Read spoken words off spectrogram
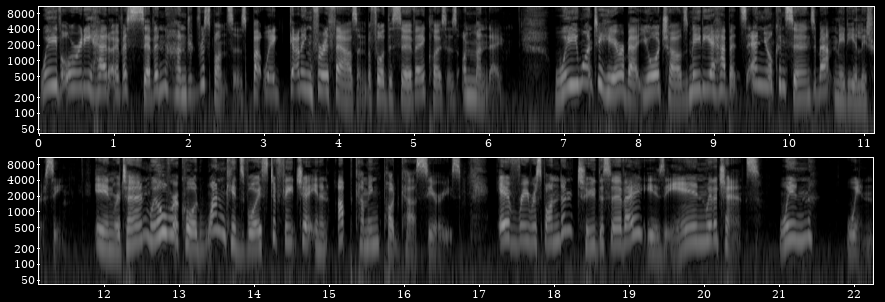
We've already had over 700 responses, but we're gunning for a thousand before the survey closes on Monday. We want to hear about your child's media habits and your concerns about media literacy. In return, we'll record one kid's voice to feature in an upcoming podcast series. Every respondent to the survey is in with a chance. Win win.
